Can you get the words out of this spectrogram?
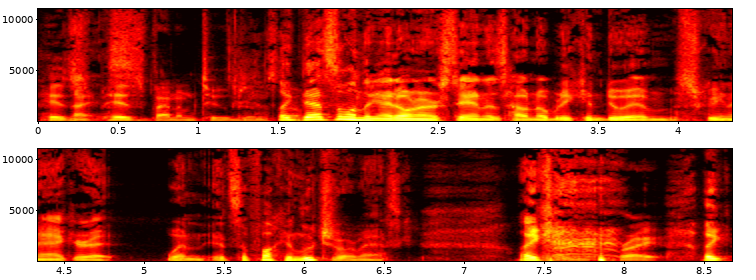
his Nice. his venom tubes and stuff. Like that's the one thing I don't understand is how nobody can do him screen accurate when it's a fucking luchador mask. Like, right. like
